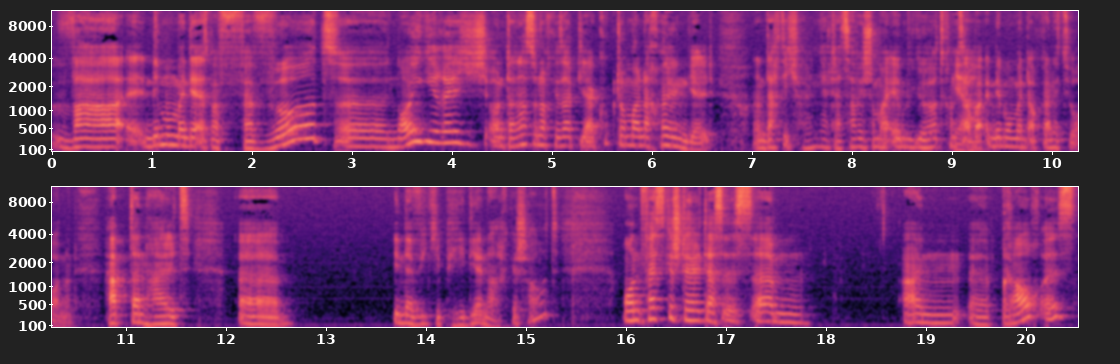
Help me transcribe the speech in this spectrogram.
war in dem Moment ja erstmal verwirrt, äh, neugierig und dann hast du noch gesagt, ja, guck doch mal nach Höllengeld. Und dann dachte ich, Höllengeld, das habe ich schon mal irgendwie gehört, konnte es Ja. aber in dem Moment auch gar nicht zuordnen. Hab dann halt äh, in der Wikipedia nachgeschaut und festgestellt, dass es ähm, ein äh, Brauch ist,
